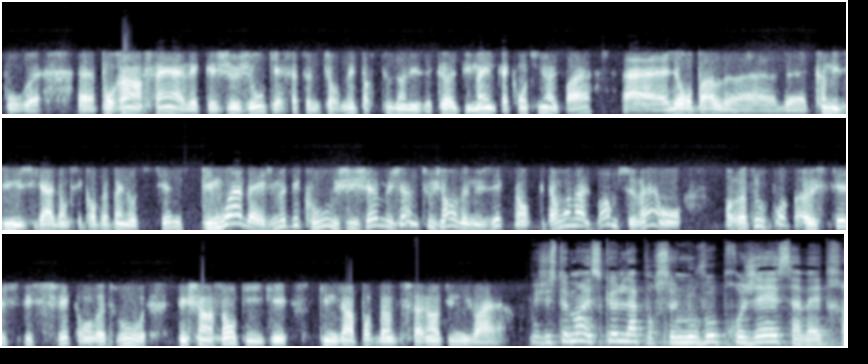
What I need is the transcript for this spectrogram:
pour euh, pour enfants avec Jojo qui a fait une tournée partout dans les écoles, puis même qui a continué à le faire. Euh, là, on parle euh, de comédie musicale, donc c'est complètement un autre style. Puis moi, ben, je me découvre, j'aime, j'aime tout genre de musique. Donc, dans mon album, souvent, on on retrouve pas un style spécifique, on retrouve des chansons qui, qui, qui nous emportent dans différents univers. Mais justement, est-ce que là, pour ce nouveau projet, ça va être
